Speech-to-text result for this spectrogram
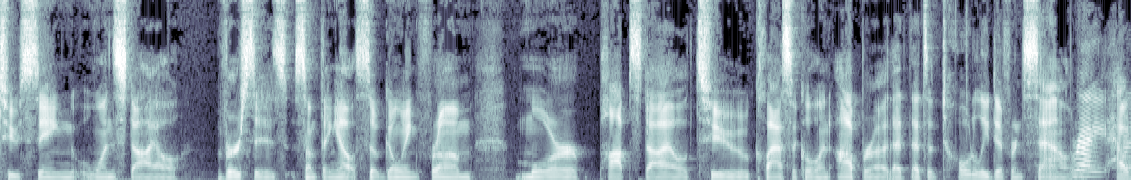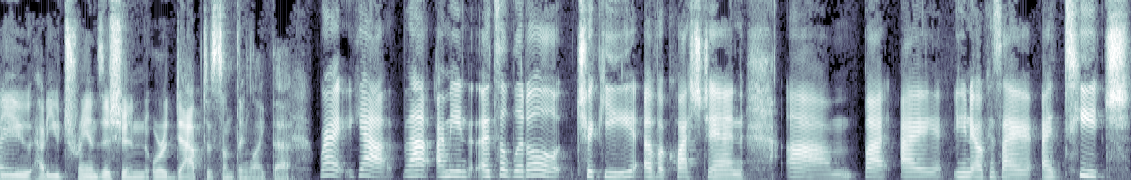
to sing one style versus something else. So going from more pop style to classical and opera, that that's a totally different sound. Right. How right. do you how do you transition or adapt to something like that? Right. Yeah. That I mean, it's a little tricky of a question. Um, but I, you know, cuz I I teach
